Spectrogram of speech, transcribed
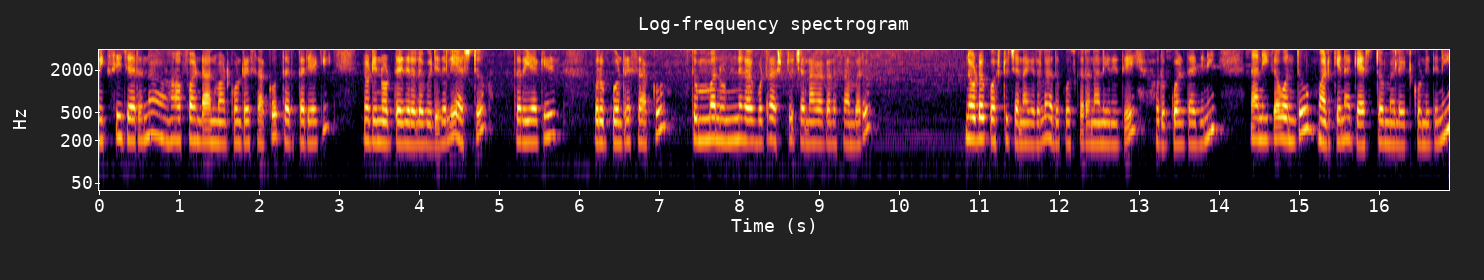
ಮಿಕ್ಸಿ ಜಾರನ್ನು ಆಫ್ ಆ್ಯಂಡ್ ಆನ್ ಮಾಡಿಕೊಂಡ್ರೆ ಸಾಕು. ತರಿಯಾಗಿ ನೋಡಿ ನೋಡ್ತಾ ಇದ್ದೀರಲ್ಲ ವಿಡಿಯೋದಲ್ಲಿ, ಅಷ್ಟು ತರಿಯಾಗಿ ರುಬ್ಕೊಂಡ್ರೆ ಸಾಕು. ತುಂಬ ನುಣ್ಣಗಾಗ್ಬಿಟ್ರೆ ಅಷ್ಟು ಚೆನ್ನಾಗಾಗಲ್ಲ ಸಾಂಬಾರು. ನೋಡೋಕ್ಕೂ ಅಷ್ಟು ಚೆನ್ನಾಗಿರಲ್ಲ, ಅದಕ್ಕೋಸ್ಕರ ನಾನು ಈ ರೀತಿ ರುಬ್ಕೊಳ್ತಾ ಇದ್ದೀನಿ. ನಾನೀಗ ಒಂದು ಮಡಿಕೆನ ಗ್ಯಾಸ್ ಸ್ಟವ್ ಮೇಲೆ ಇಟ್ಕೊಂಡಿದ್ದೀನಿ.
